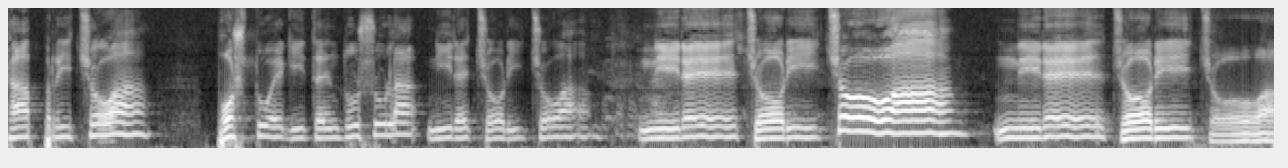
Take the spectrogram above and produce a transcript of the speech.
kapritxoa, postu egiten duzula nire txoritxoa nire txoritxoa, nire txoritxoa.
